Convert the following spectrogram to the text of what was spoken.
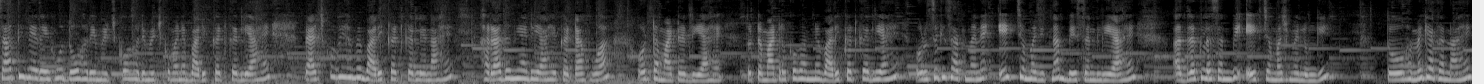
साथ ही ले रही हूँ दो हरी मिर्च को। हरी मिर्च को मैंने बारीक कट कर लिया है। प्याज को भी हमें बारीक कट कर लेना है। हरा धनिया लिया है कटा हुआ और टमाटर लिया है। तो टमाटर को भी हमने बारीक कट कर लिया है और उसी के साथ मैंने एक चम्मच इतना बेसन लिया है। अदरक लहसुन भी एक चम्मच में लूँगी। तो हमें क्या करना है,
